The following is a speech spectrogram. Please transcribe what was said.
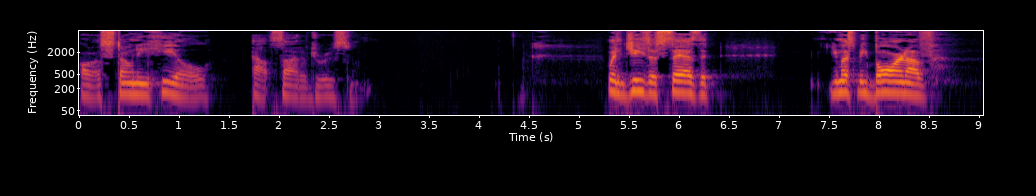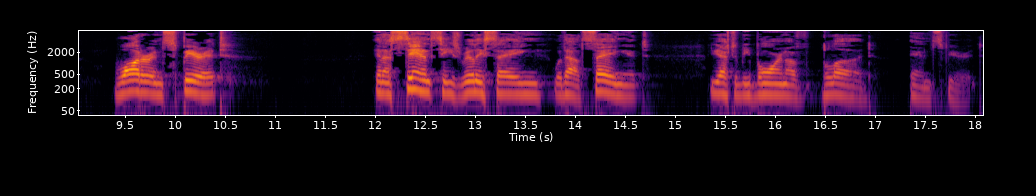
or a stony hill outside of Jerusalem when Jesus says that you must be born of water and spirit, in a sense, he's really saying, without saying it, you have to be born of blood and spirit.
